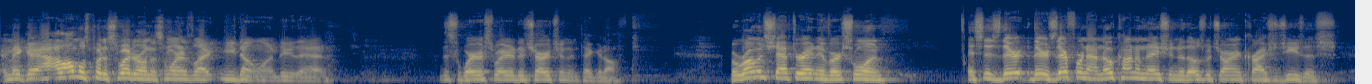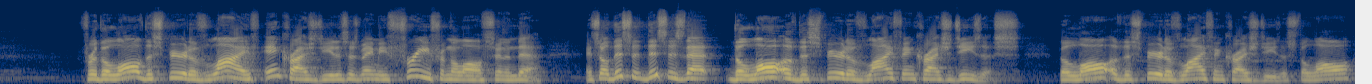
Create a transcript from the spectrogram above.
and make I'll almost put a sweater on this morning. It's like, you don't want to do that. Just wear a sweater to church and then take it off. But Romans chapter 8 and verse 1, it says, there, There's therefore now no condemnation to those which are in Christ Jesus. For the law of the Spirit of life in Christ Jesus has made me free from the law of sin and death. And so this is, this is that the law of the Spirit of life in Christ Jesus. The law of the Spirit of life in Christ Jesus. The law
